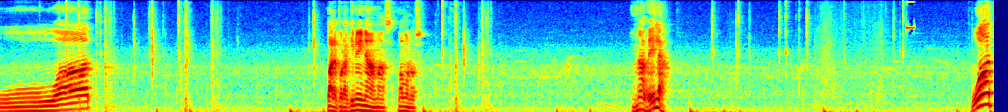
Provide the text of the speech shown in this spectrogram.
What? Vale, por aquí no hay nada más. Vámonos. Una vela. What?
